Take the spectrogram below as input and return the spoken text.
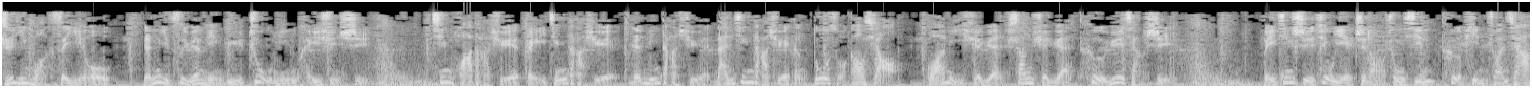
直营网 CEO，人力资源领域著名培训师，清华大学、北京大学、人民大学、南京大学等多所高校管理学院、商学院特约讲师，北京市就业指导中心特聘专家，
